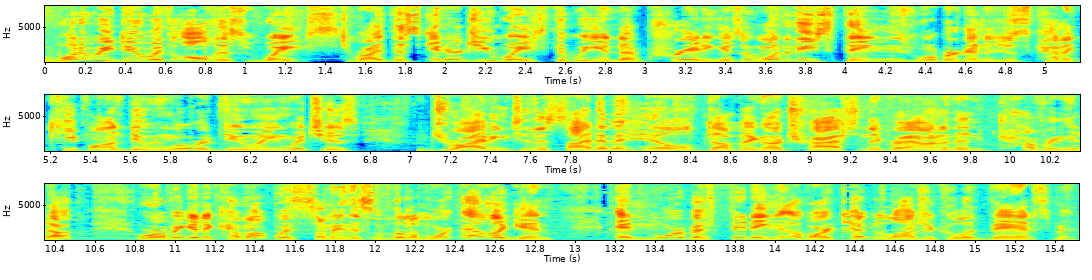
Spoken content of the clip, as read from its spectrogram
what do we do with all this waste, right? This energy waste that we end up creating. Is it one of these things where we're going to just kind of keep on doing what we're doing, which is driving to the side of a hill, dumping our trash in the ground and then covering it up? Or are we going to come up with something that's a little more elegant and more befitting of our technological advancement?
